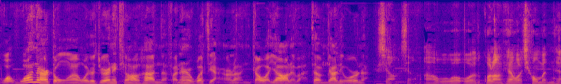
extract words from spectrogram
我我哪懂啊？我就觉得那挺好看的，反正是我捡着了，你找我要来吧，在我们家留着呢。行行啊，我我我过两天我敲门去。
